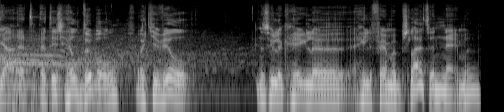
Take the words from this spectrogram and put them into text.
Ja, het, het is heel dubbel. Want je wil natuurlijk hele, hele ferme besluiten nemen.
